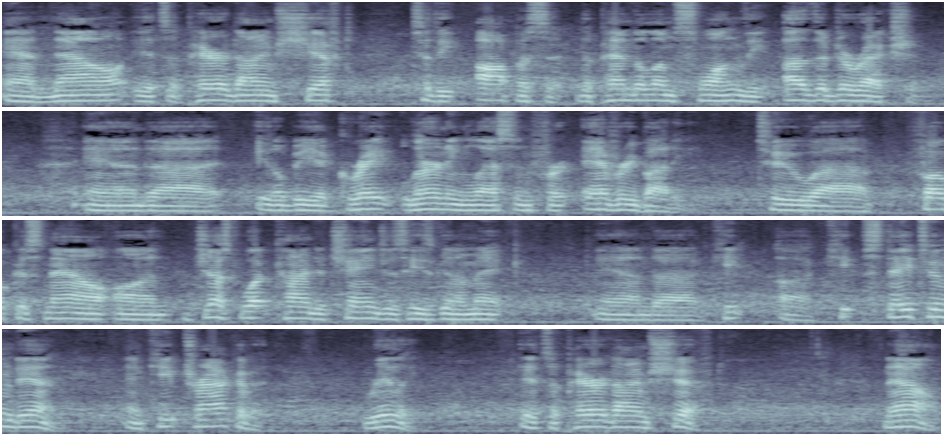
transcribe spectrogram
And now it's a paradigm shift to the opposite. The pendulum swung the other direction. And uh, it'll be a great learning lesson for everybody to uh, focus now on just what kind of changes he's going to make. And uh, keep, uh, keep, stay tuned in and keep track of it. Really. It's a paradigm shift. Now,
